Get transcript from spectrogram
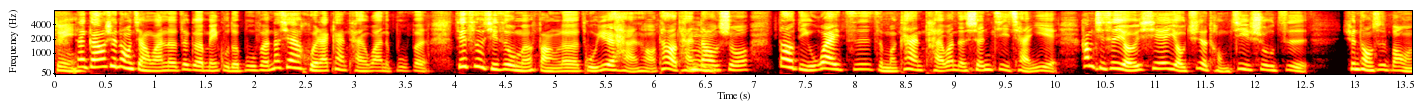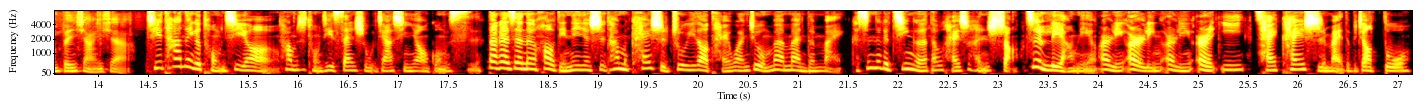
对，那刚刚薛总讲完了这个美股的部分，那现在回来看台湾的部分。这次其实我们访了古月涵哈，他有谈到说，到底外资怎么看台湾的生技产业？他们其实有一些有趣的统计数字，宣同事帮我们分享一下。其实他那个统计哦，他们是统计三十五家新药公司，大概在那个浩鼎那件事，他们开始注意到台湾，就有慢慢的买，可是那个金额都还是很少。这两年，二零二零、二零二一才开始买的比较多，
